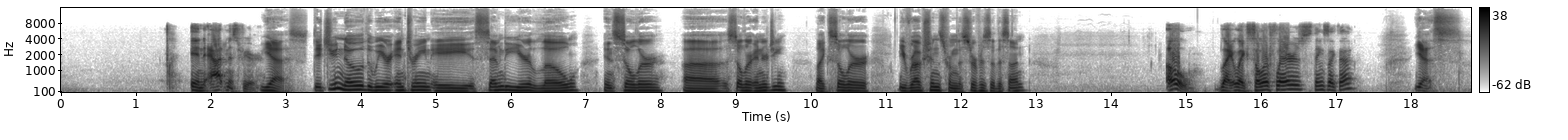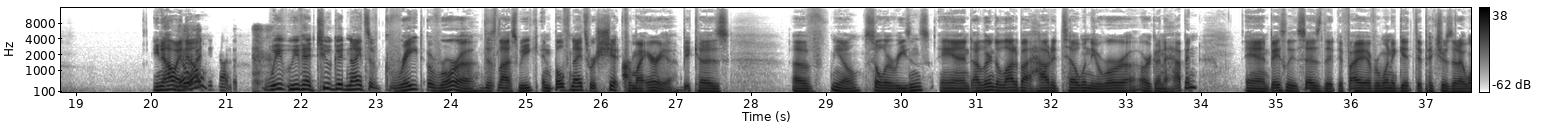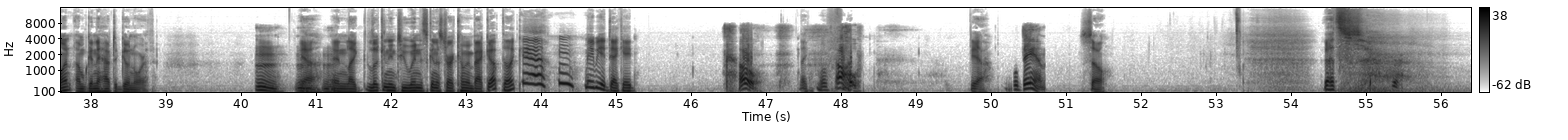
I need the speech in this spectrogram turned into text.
In atmosphere. Yes. Did you know that we are entering a 70-year low in solar uh, solar energy, like solar eruptions from the surface of the sun? Oh, like like solar flares, things like that. Yes. You know how I know? I did not know. We've we've had two good nights of great aurora this last week, and both nights were shit for my area because of you know solar reasons, and I learned a lot about how to tell when the aurora are going to happen. And basically, it says that if I ever want to get the pictures that I want, I'm going to have to go north. yeah, and like looking into when it's going to start coming back up, they're like, yeah, hmm, maybe a decade. Oh, Like, well, oh, yeah. well, damn. So that's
